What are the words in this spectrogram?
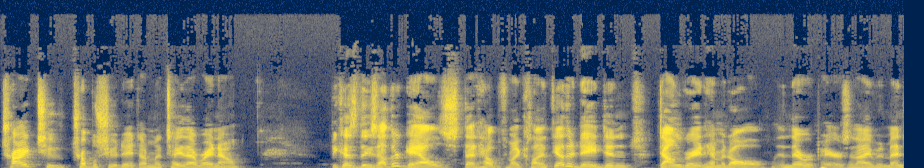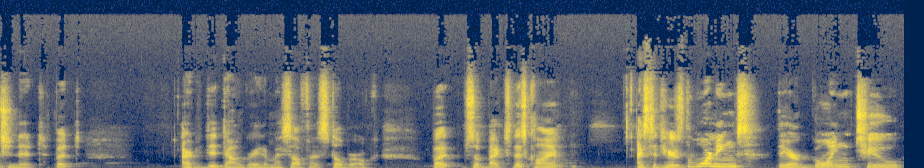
try to troubleshoot it. I'm going to tell you that right now. Because these other gals that helped my client the other day didn't downgrade him at all in their repairs. And I even mentioned it, but I already did downgrade him myself and it still broke. But so back to this client, I said, here's the warnings. They are going to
